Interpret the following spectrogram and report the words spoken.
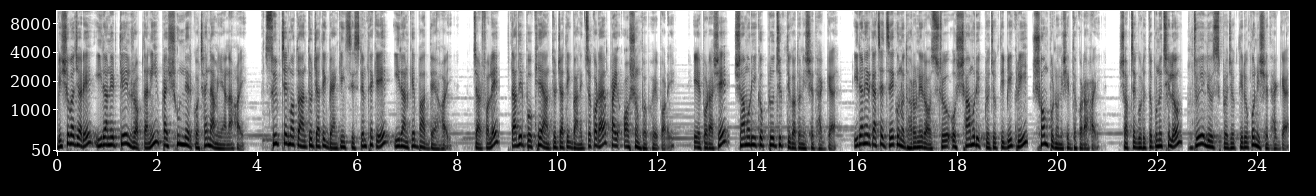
বিশ্ববাজারে ইরানের তেল রপ্তানি প্রায় শূন্যের কোঠায় নামিয়ে আনা হয়। সুইফটের মতো আন্তর্জাতিক ব্যাংকিং সিস্টেম থেকে ইরানকে বাদ দেওয়া হয়, যার ফলে তাদের পক্ষে আন্তর্জাতিক বাণিজ্য করা প্রায় অসম্ভব হয়ে পড়ে। এরপর আসে সামরিক ও প্রযুক্তিগত নিষেধাজ্ঞা। ইরানের কাছে যে কোনো ধরনের অস্ত্র ও সামরিক প্রযুক্তি বিক্রি সম্পূর্ণ নিষিদ্ধ করা হয়। সবচেয়ে গুরুত্বপূর্ণ ছিল জুয়েলিউস প্রযুক্তির উপর নিষেধাজ্ঞা।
